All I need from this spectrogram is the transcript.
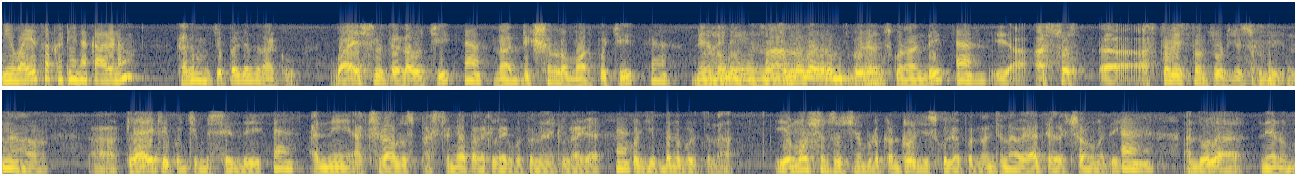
మీ వయసు ఒక్కటేనా కారణం? కదా చెప్పారు కదా నాకు వాయిస్లో తేడా వచ్చి. నా డిక్షన్లో మార్పు వచ్చి నేను అస్వస్థ అస్తవ్యస్తం చోటు చేసుకుంది. నా క్లారిటీ కొంచెం మిస్ అయింది. అన్ని అక్షరాలు స్పష్టంగా పలకలేకపోతున్నాను ఇక్కడలాగా ఆ. కొంచెం ఇబ్బంది పడుతున్నా. ఎమోషన్స్ వచ్చినప్పుడు కంట్రోల్ చేసుకోలేకపోతున్నా. అంటే నా వ్యాధి లక్షణం అది. అందువల్ల నేను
